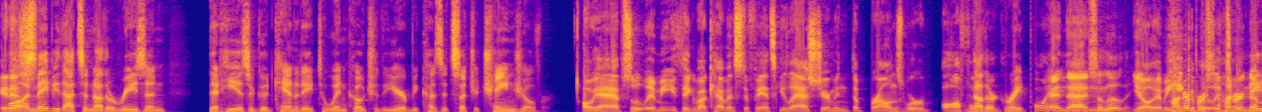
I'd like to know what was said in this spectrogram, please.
it well, is, and maybe that's another reason that he is a good candidate to win Coach of the Year because it's such a changeover. Oh yeah, absolutely. I mean, you think about Kevin Stefanski last year. I mean, the Browns were awful. Another great point. And then, absolutely, you know, I mean, 180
